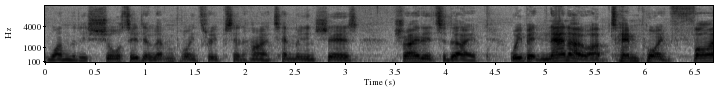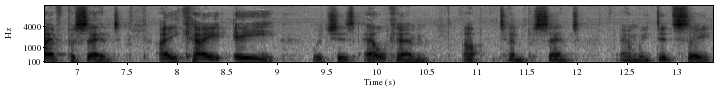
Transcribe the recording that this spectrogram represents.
one that is shorted 11.3% higher, 10 million shares traded today. We Weebit Nano up 10.5%. AKE, which is Allkem, up 10%. And we did see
